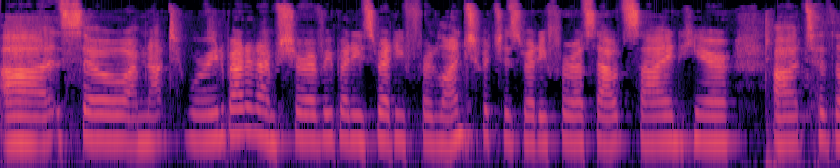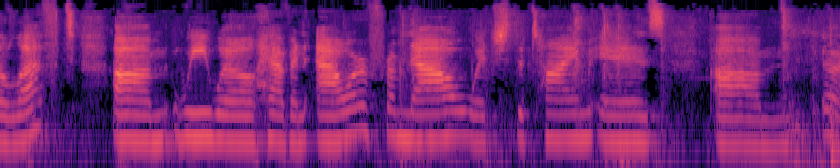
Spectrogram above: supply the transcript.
uh, so I'm not too worried about it. I'm sure everybody's ready for lunch, which is ready for us outside here uh, to the left. Um, we will have an hour from now, which the time is um, uh,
